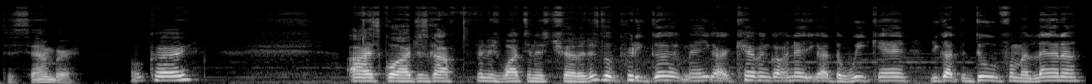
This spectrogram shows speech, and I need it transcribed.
December. Okay. All right, squad. I just got finished watching this trailer. This look pretty good, man. You got Kevin Garnett. You got The Weeknd. You got the dude from Atlanta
